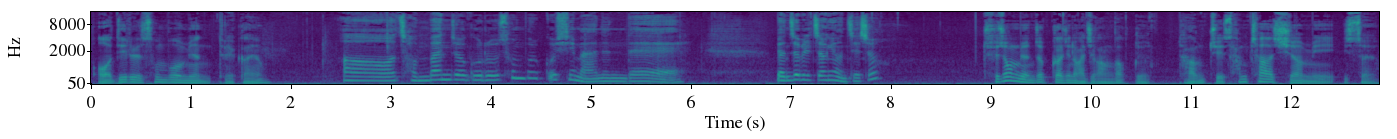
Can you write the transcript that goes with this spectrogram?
어디를 손보면 될까요? 어, 전반적으로 손볼 곳이 많은데 면접 일정이 언제죠? 최종 면접까지는 아직 안 갔고요. 다음 주에 3차 시험이 있어요.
